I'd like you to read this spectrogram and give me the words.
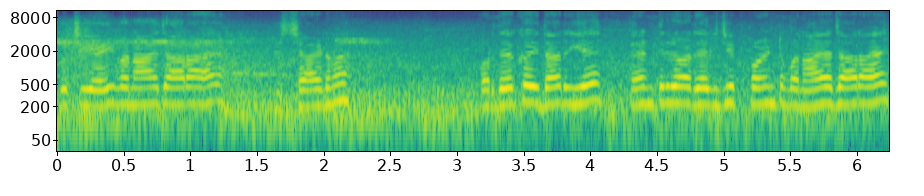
कुछ यही बनाया जा रहा है इस साइड में। और देखो इधर ये एंट्री और एग्जिट पॉइंट बनाया जा रहा है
